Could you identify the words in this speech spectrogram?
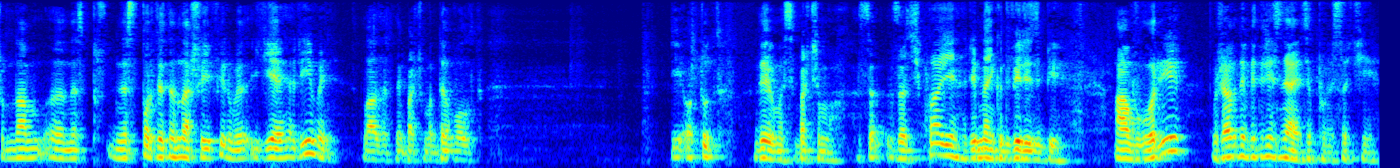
щоб нам е, не, сп- не спортити нашої фірми, є рівень лазерний, бачимо, де волт. І отут дивимося, бачимо, за- зачіпає рівненько дві різьбі. А вгорі вже вони відрізняються по висоті.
